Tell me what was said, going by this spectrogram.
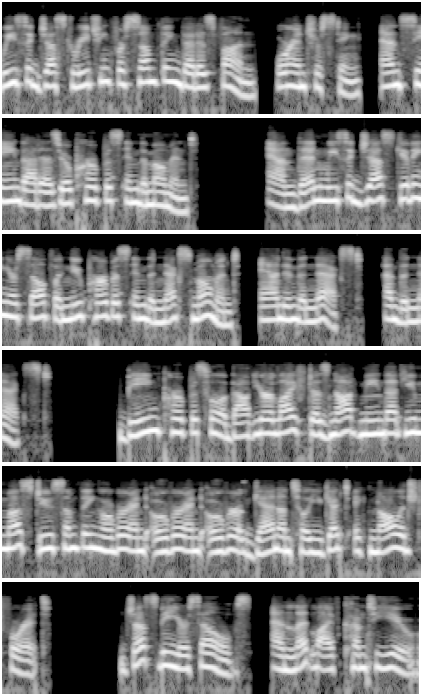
We suggest reaching for something that is fun, or interesting, and seeing that as your purpose in the moment. And then we suggest giving yourself a new purpose in the next moment, and in the next, and the next. Being purposeful about your life does not mean that you must do something over and over and over again until you get acknowledged for it. Just be yourselves, and let life come to you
